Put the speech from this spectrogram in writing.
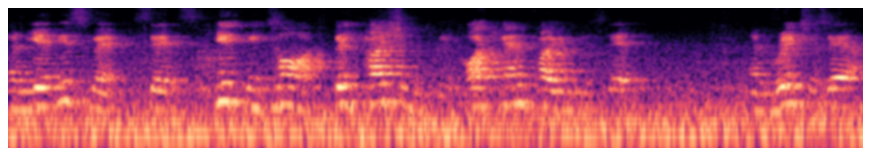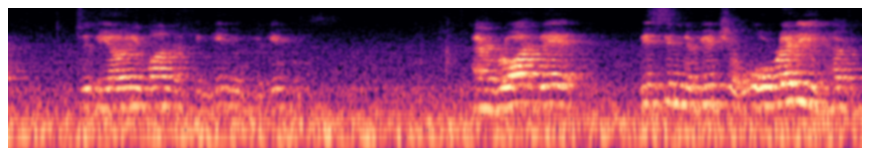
And yet this man says, Give me time, be patient with me, I can pay you this debt. And reaches out to the only one that can give him forgiveness. And right there, this individual already have,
